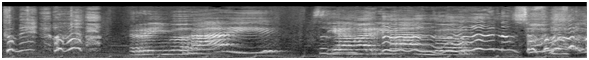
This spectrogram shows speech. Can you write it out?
Come? Rainbow High! Stiamo arrivando! Non so come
